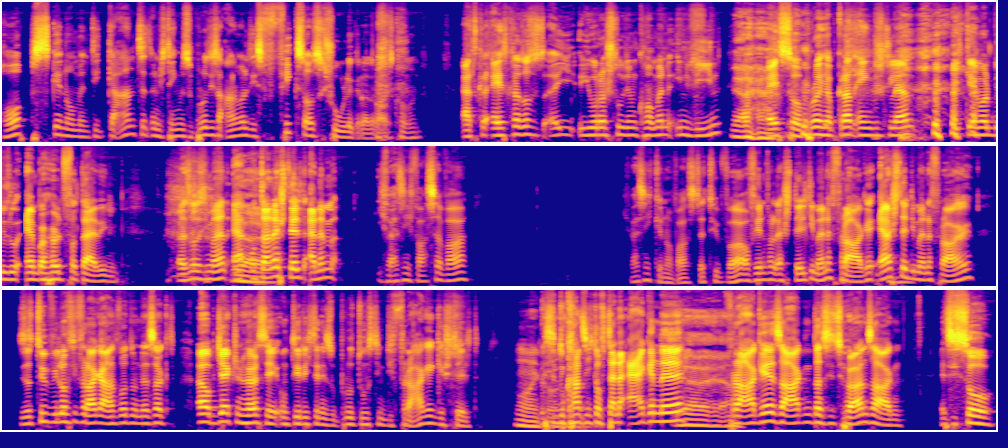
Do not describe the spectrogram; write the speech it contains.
hops genommen, die ganze Zeit. Und ich denke mir so, Bro, dieser Anwalt ist fix aus Schule gerade rausgekommen. Er, hat, er ist gerade aus äh, Jurastudium gekommen in Wien. Ja, ja. Er ist so, Bro, ich habe gerade Englisch gelernt, ich gehe mal ein bisschen Amber Heard verteidigen. Weißt du, was ich meine? Ja, Und dann ja. er stellt einem, ich weiß nicht, was er war. Ich weiß nicht genau, was der Typ war. Auf jeden Fall, er stellt ihm eine Frage. Er stellt ihm eine Frage. Dieser Typ will auf die Frage antworten und er sagt, äh, Objection, Hearsay. Und die Richterin so, Bro, du hast ihm die Frage gestellt. Oh Also, Gott. du kannst nicht auf deine eigene Ja, ja, ja. Frage sagen, das ist Hören sagen. Es ist so.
